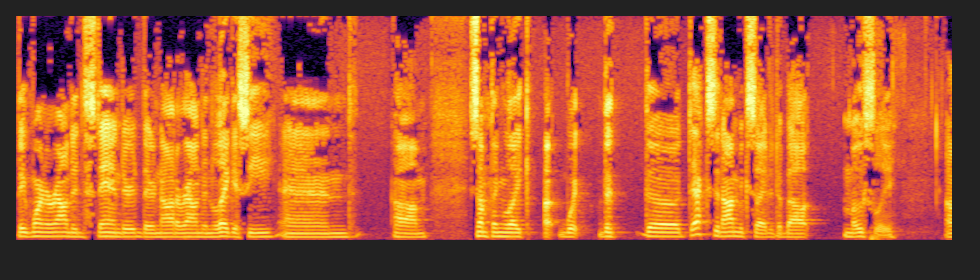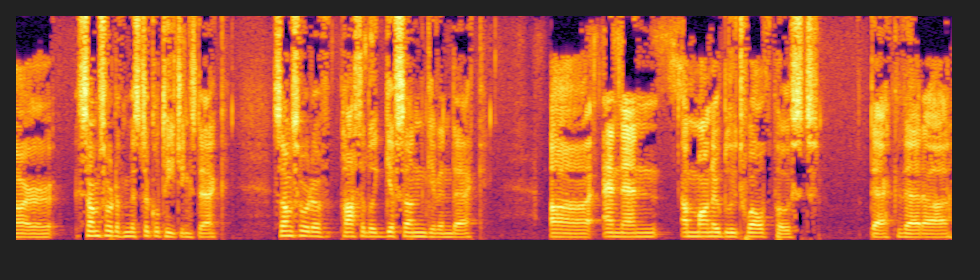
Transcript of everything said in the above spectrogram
they weren't around in standard. They're not around in legacy, and um, something like uh, what the the decks that I'm excited about mostly are some sort of mystical teachings deck some sort of possibly gifts ungiven deck, uh, and then a mono blue 12 post deck that uh,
